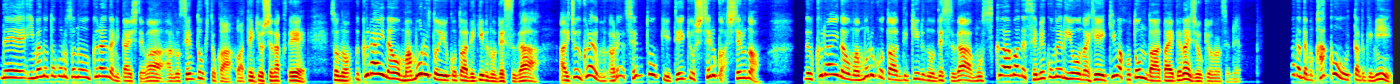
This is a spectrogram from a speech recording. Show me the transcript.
で、今のところそのウクライナに対しては、あの戦闘機とかは提供してなくて、そのウクライナを守るということはできるのですが、あ、一応ウクライナも、あれ？戦闘機提供してるか？してるな。で、ウクライナを守ることはできるのですが、モスクワまで攻め込めるような兵器はほとんど与えてない状況なんですよね。ただでも核を撃った時に、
